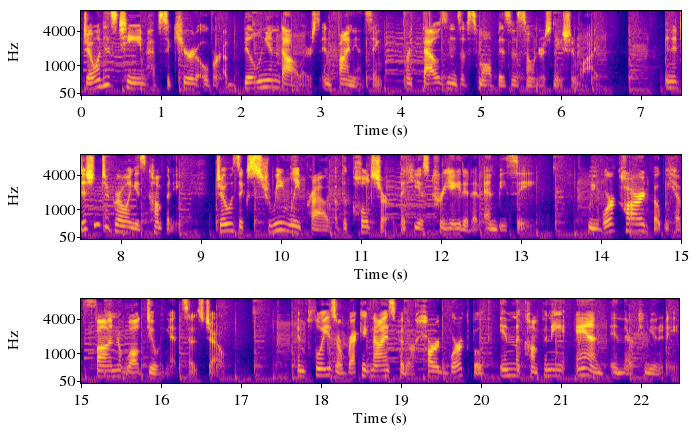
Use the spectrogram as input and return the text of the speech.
Joe and his team have secured over a billion dollars in financing for thousands of small business owners nationwide. In addition to growing his company, Joe is extremely proud of the culture that he has created at NBC. We work hard, but we have fun while doing it, says Joe. Employees are recognized for their hard work both in the company and in their community.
